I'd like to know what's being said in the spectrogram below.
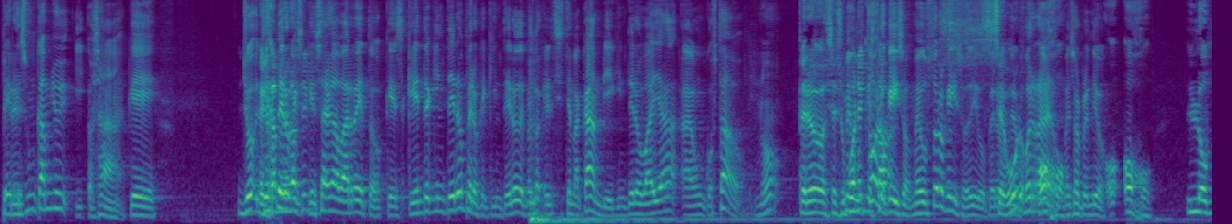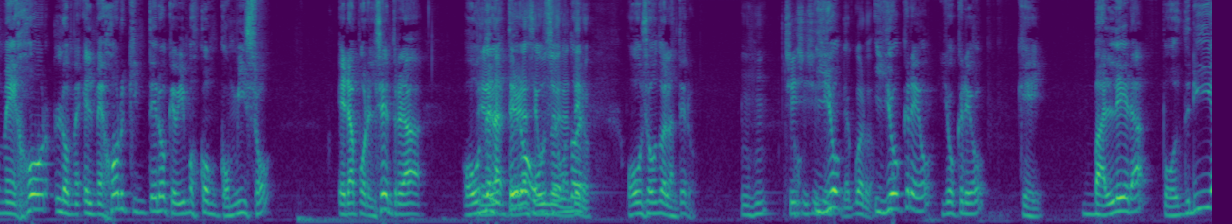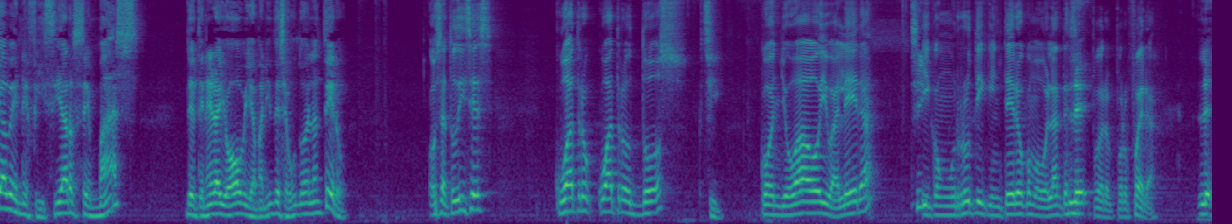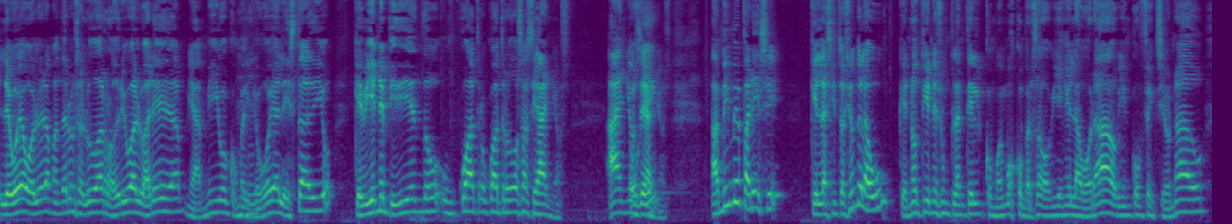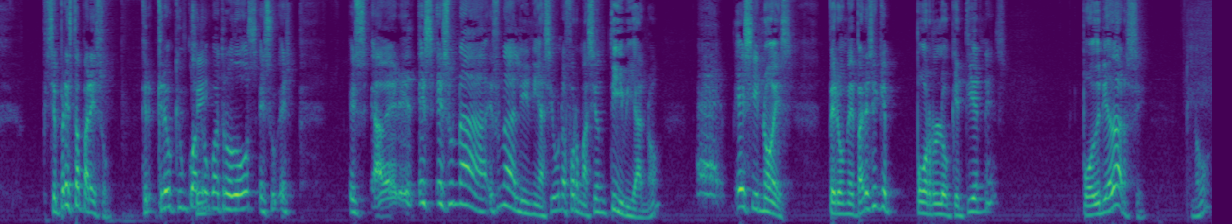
Pero es un cambio, y- o sea, que... Yo, espero que, salga Barreto, que, es- que entre Quintero, pero que Quintero de pronto el sistema cambie y Quintero vaya a un costado, ¿no? Pero se Me supone gustó que estaba... lo que hizo, me gustó lo que hizo, digo, pero, Seguro. pero fue raro, Ojo. me sorprendió. O- ojo, lo mejor, lo el mejor Quintero que vimos con Comiso era por el centro, era o un era- delantero era o un segundo delantero. de- o un segundo delantero. Sí, ¿no? sí, sí, y sí, yo, de acuerdo. Y yo creo, yo creo que Valera podría beneficiarse más de tener a Joao Villamarín de segundo delantero. O sea, tú dices 4-4-2 Sí. con Joao y Valera Sí. y con Urruti y Quintero como volantes Le- por, por fuera. Le, le voy a volver a mandar un saludo a Rodrigo Alvareda, mi amigo con el que voy al estadio, que viene pidiendo un 4-4-2 hace años. Años de años. A mí me parece que la situación de la U, que no tienes un plantel, como hemos conversado, bien elaborado, bien confeccionado, se presta para eso. Cre- creo que un 4-4-2 es, es, es- a ver, es, es una, es una alineación, una formación tibia, ¿no? Eh, es y no es. Pero me parece que por lo que tienes, podría darse, ¿no?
